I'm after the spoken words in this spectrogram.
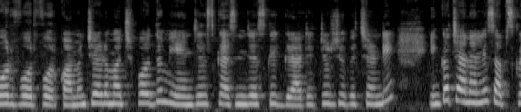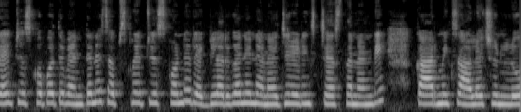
444 comment చేయడం మర్చిపోద్దు మీ ఏంజెల్స్‌కి, అసెంజర్స్‌కి గ్రాటిట్యూడ్ చూపించండి. ఇంకా ఛానల్‌ని సబ్స్క్రైబ్ చేసుకోకపోతే వెంటనే సబ్స్క్రైబ్ చేసుకోండి. రెగ్యులర్‌గా నేను ఎనర్జీ రీడింగ్స్ చేస్తానండి. కార్మిక్స్ ఆలోచనలు,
